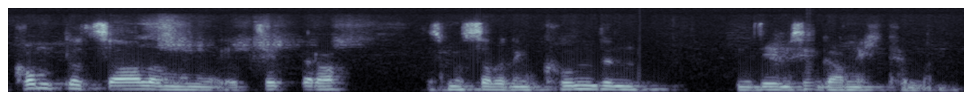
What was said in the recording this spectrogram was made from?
Kontozahlungen etc. Das muss aber den Kunden in dem Sinne gar nicht kümmern.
